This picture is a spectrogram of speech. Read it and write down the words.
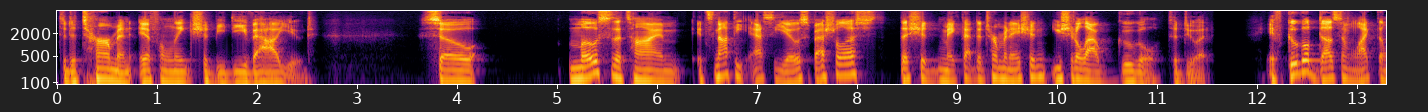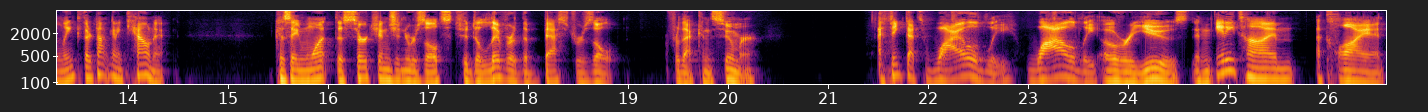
to determine if a link should be devalued. So, most of the time, it's not the SEO specialist that should make that determination. You should allow Google to do it. If Google doesn't like the link, they're not going to count it because they want the search engine results to deliver the best result for that consumer. I think that's wildly, wildly overused. And anytime a client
